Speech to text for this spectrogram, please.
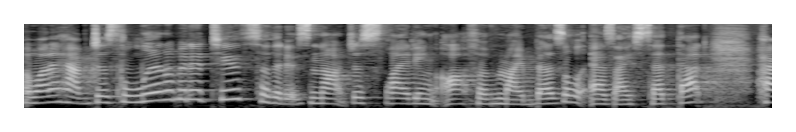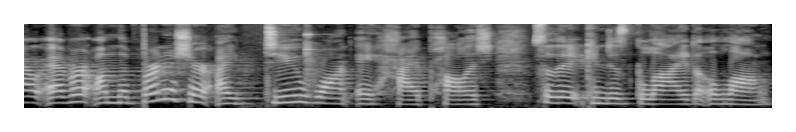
I want to have just a little bit of tooth so that it's not just sliding off of my bezel as I set that. However, on the burnisher, I do want a high polish so that it can just glide along.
